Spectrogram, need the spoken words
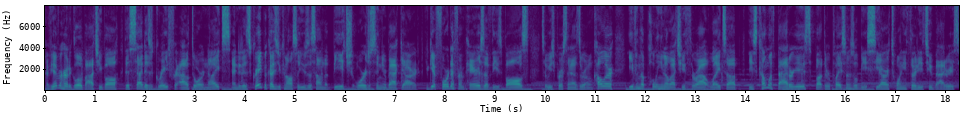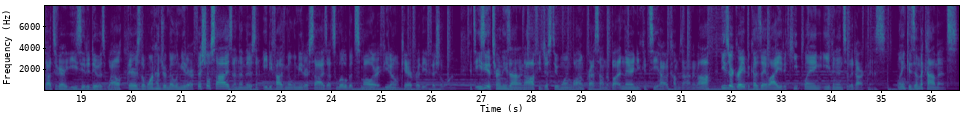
Have you ever heard of Glow Bocce Ball? This set is great for outdoor nights, and it is great because you can also use this on the beach or just in your backyard. You get four different pairs of these balls, so each person has their own color. Even the pallino that you throw out lights up. These come with batteries, but the replacements will be CR2032 batteries, so it's very easy to do as well. There's the 100 millimeter official size, and then there's an 85 millimeter size that's a little bit smaller if you don't care for the official one. It's easy to turn these on and off. You just do one long press on the button button there and you can see how it comes on and off. These are great because they allow you to keep playing even into the darkness. Link is in the comments.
